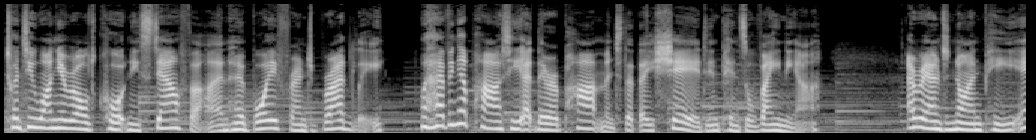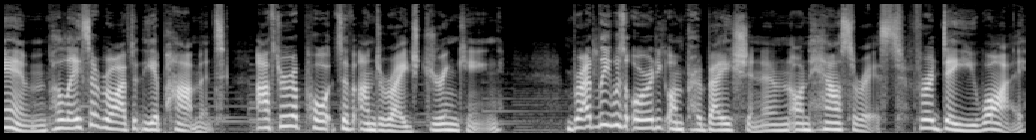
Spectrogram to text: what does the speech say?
21 year old Courtney Stauffer and her boyfriend Bradley were having a party at their apartment that they shared in Pennsylvania. Around 9 pm, police arrived at the apartment after reports of underage drinking. Bradley was already on probation and on house arrest for a DUI,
